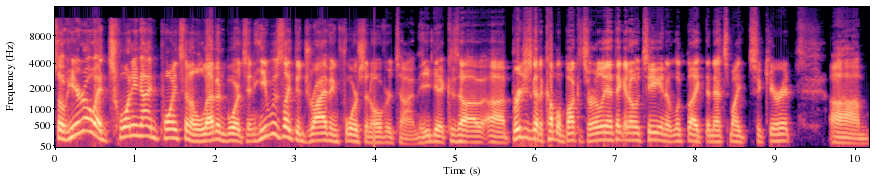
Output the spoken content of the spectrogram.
So Herro had 29 points and 11 boards, and he was like the driving force in overtime. He did because uh, uh, Bridges got a couple buckets early, I think, in OT, and it looked like the Nets might secure it. Um,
